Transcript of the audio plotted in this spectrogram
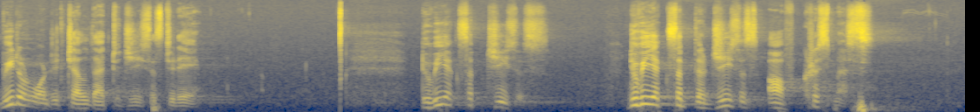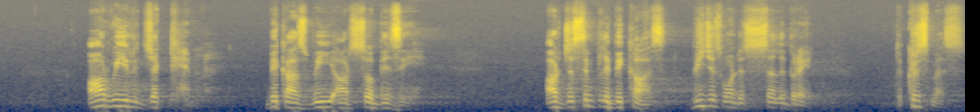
We don't want to tell that to Jesus today. Do we accept Jesus? Do we accept the Jesus of Christmas? Or we reject him because we are so busy? Or just simply because we just want to celebrate the Christmas.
